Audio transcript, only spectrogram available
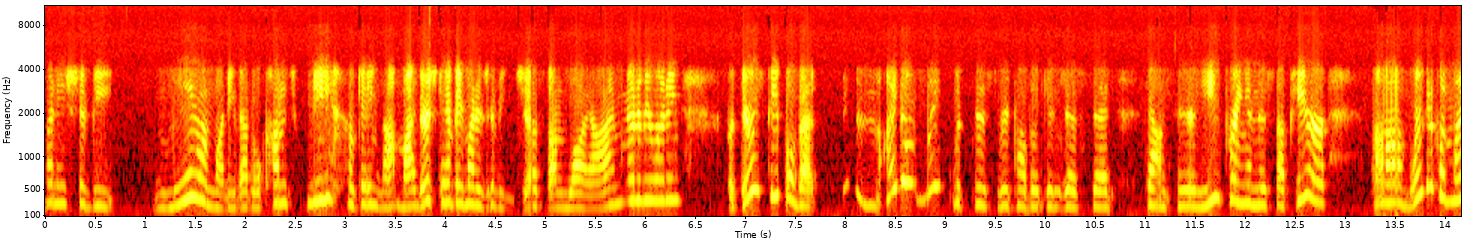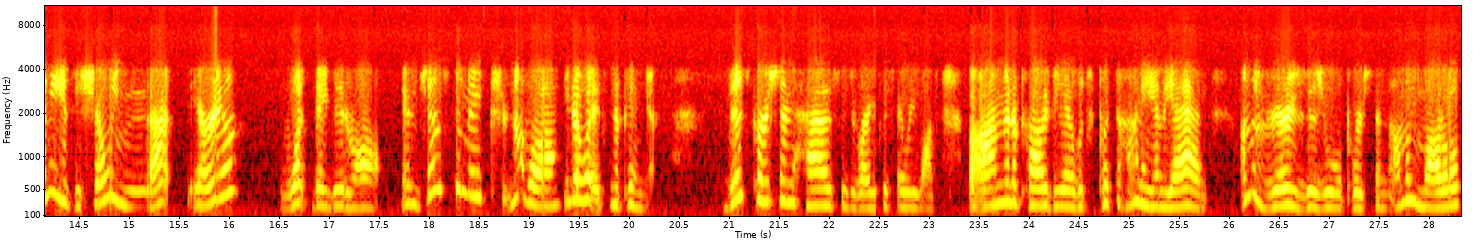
money should be more money that will come to me. Okay, not my there's campaign money is gonna be just on why I'm gonna be running. But there's people that hmm, I don't like what this Republican just said down here. He's bringing this up here. Um, we're going to put money into showing that area what they did wrong. And just to make sure, not wrong, you know what, it's an opinion. This person has his right to say what he wants, but I'm going to probably be able to put the money in the ad. I'm a very visual person. I'm a model.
